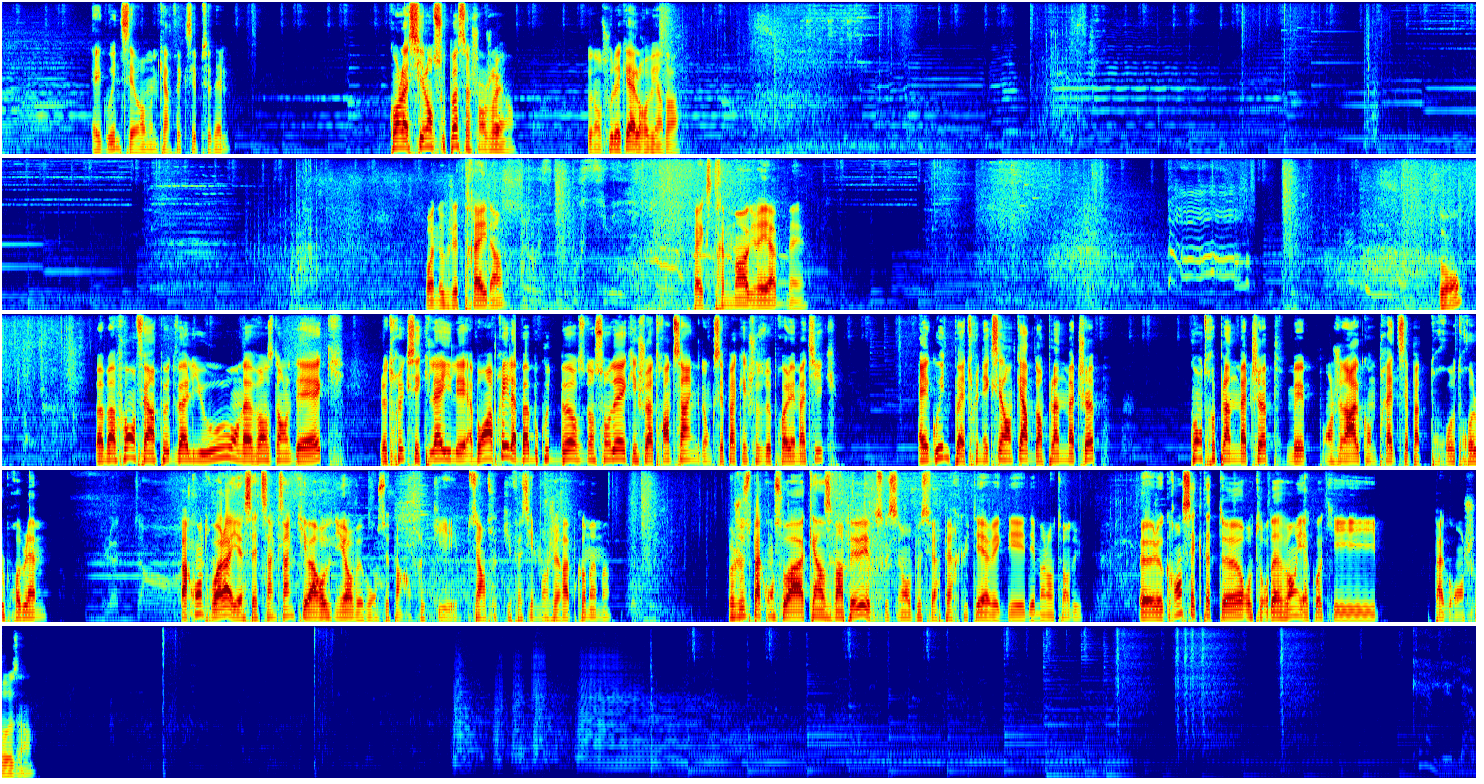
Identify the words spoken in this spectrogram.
Egwin c'est vraiment une carte exceptionnelle. Quand la silence ou pas, ça changerait. Hein. Dans tous les cas, elle reviendra. Bon, un objet de trade. Hein. Pas extrêmement agréable, mais... Bon. Bah ma foi, on fait un peu de value. On avance dans le deck. Le truc, c'est que là, il est... Bon, après, il a pas beaucoup de burst dans son deck et je suis à 35, donc c'est pas quelque chose de problématique. Egwin peut être une excellente carte dans plein de match Contre plein de match mais en général, contre Pred, c'est pas trop trop le problème. Par contre, voilà, il y a cette 5-5 qui va revenir, mais bon, c'est pas un truc qui est... C'est un truc qui est facilement gérable quand même. Hein. Faut juste pas qu'on soit à 15-20 PV, parce que sinon on peut se faire percuter avec des, malentendus. Euh, le grand sectateur, autour d'avant, il y a quoi qui... Pas grand chose. Hein?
